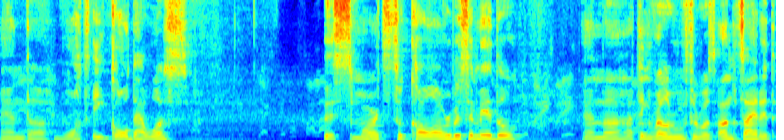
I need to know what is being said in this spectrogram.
And uh, what a goal that was. The smarts took call on Ruben Semedo. And uh, I think Rela Ruther was unsighted.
